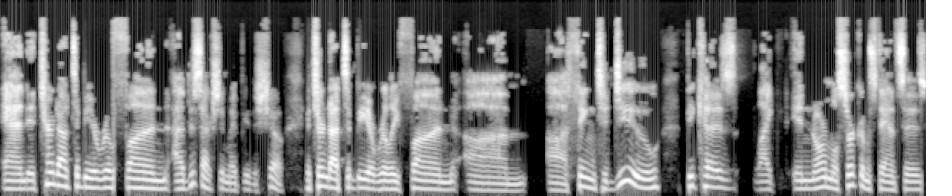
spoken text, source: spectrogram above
And it turned out to be a real fun, uh, this actually might be the show. It turned out to be a really fun um, uh, thing to do because, like, in normal circumstances,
